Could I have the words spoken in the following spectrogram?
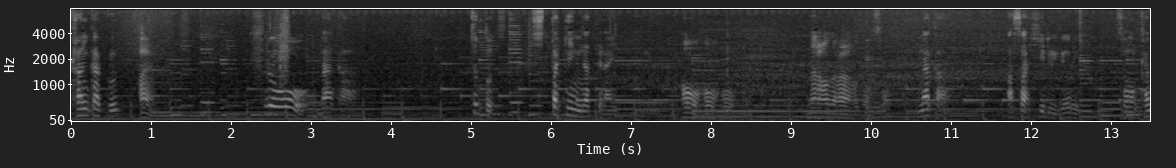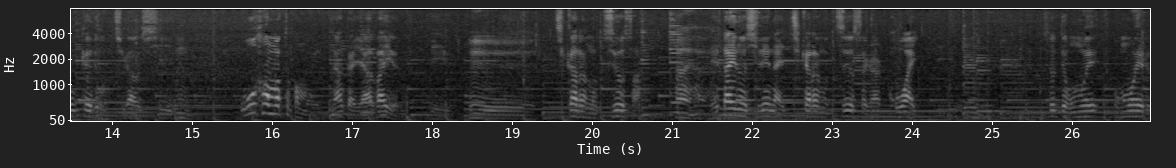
感覚。はい。それをなんかちょっと知った気になってない？ほうほうほう。なるほどなるほど。そう。なんか朝昼夜その環境でも違うし、うん大浜とかもなんかやばいよねっていう。へ力の強さ。えはいはい得体の知れない力の強さが怖いっていう。それで思え思えるみ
